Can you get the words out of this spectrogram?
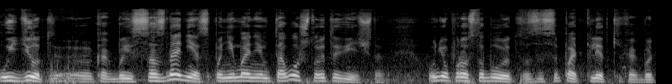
уйдет э, как бы из сознания с пониманием того, что это вечно. У него просто будут засыпать клетки как бы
